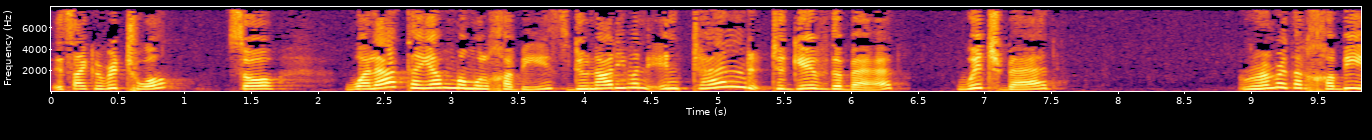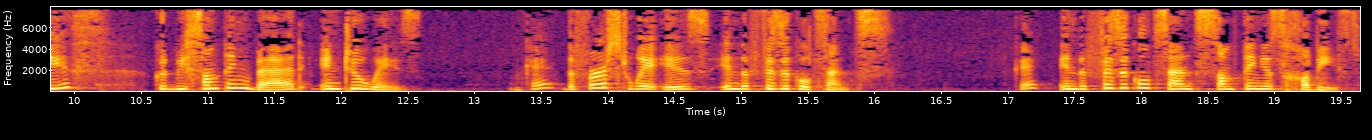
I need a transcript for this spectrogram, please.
It's like a ritual. So, وَلَا تَيَمَّمُ الْخَبِيثِ Do not even intend to give the bad. Which bad? Remember that khabith could be something bad in two ways. Okay? The first way is in the physical sense. Okay? In the physical sense, something is khabith.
